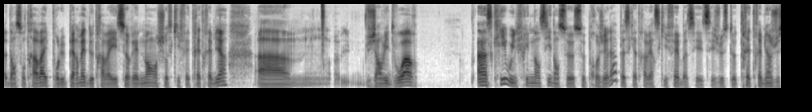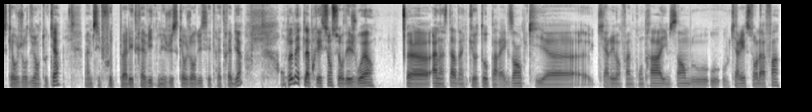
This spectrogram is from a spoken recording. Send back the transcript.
euh, dans son travail pour lui permettre de travailler sereinement, chose qu'il fait très très bien. Euh, j'ai envie de voir inscrit Wilfried Nancy dans ce, ce projet-là, parce qu'à travers ce qu'il fait, bah, c'est c'est juste très très bien jusqu'à aujourd'hui en tout cas, même si le foot peut aller très vite, mais jusqu'à aujourd'hui c'est très très bien. On peut mettre la pression sur des joueurs. Euh, à l'instar d'un Kyoto, par exemple, qui, euh, qui arrive en fin de contrat, il me semble, ou, ou- ou qui arrive sur la fin.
